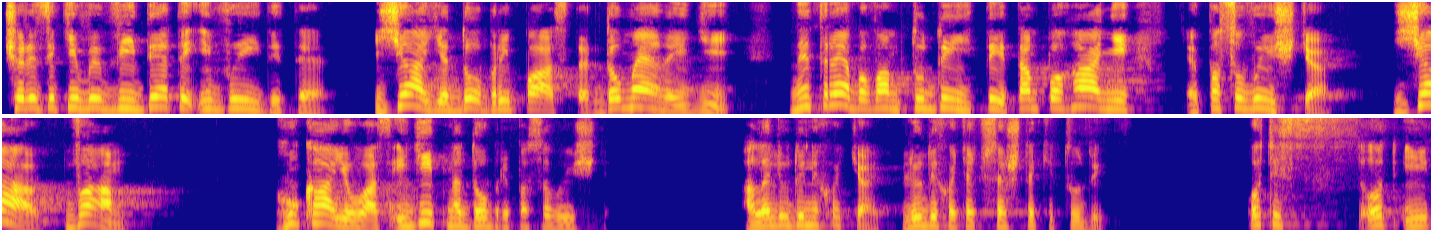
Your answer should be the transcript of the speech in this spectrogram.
через які ви війдете і вийдете. Я є добрий пастир, до мене йдіть. Не треба вам туди йти, там погані е, пасовища. Я вам гукаю вас, ідіть на добре пасовище. Але люди не хочуть. Люди хочуть все ж таки туди. От і, от і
